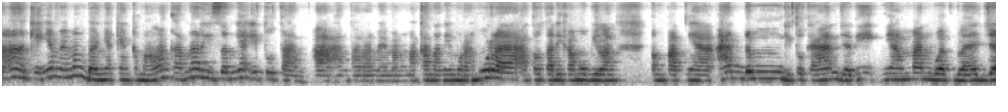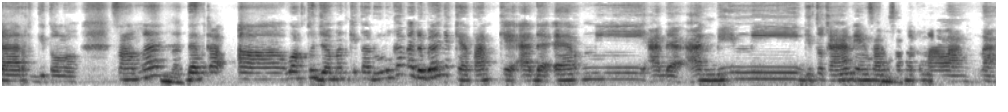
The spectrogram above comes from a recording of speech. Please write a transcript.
Ah, kayaknya memang banyak yang ke Malang karena reasonnya itu Tan, ah, antara memang makanannya murah-murah atau tadi kamu bilang tempatnya adem gitu kan, jadi nyaman buat belajar gitu loh. Sama dan uh, waktu zaman kita dulu kan ada banyak ya Tan, kayak ada Erni, ada Andini gitu kan yang sama-sama ke Malang. Nah,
